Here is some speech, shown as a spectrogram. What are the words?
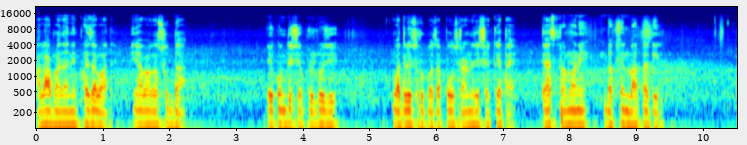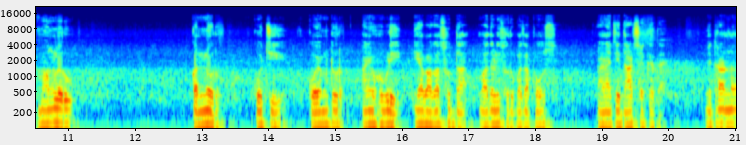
अलाहाबाद आणि फैजाबाद या भागातसुद्धा एकोणतीस एप्रिल रोजी वादळी स्वरूपाचा पाऊस राहण्याची शक्यता आहे. त्याचप्रमाणे दक्षिण भारतातील मंगळुरू कन्नूर कोची कोइंबतूर आणि हुबळी या भागातसुद्धा वादळी स्वरूपाचा पाऊस राहण्याची दाट शक्यता आहे. मित्रांनो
